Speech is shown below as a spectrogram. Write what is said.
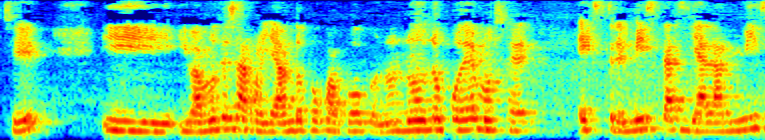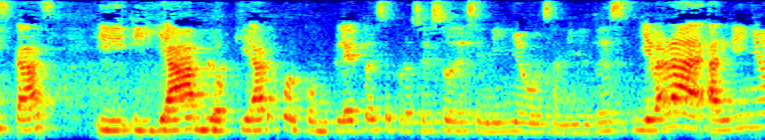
¿sí? Y, vamos desarrollando poco a poco, ¿no? No, no podemos ser extremistas y alarmistas y, y, ya bloquear por completo ese proceso de ese niño o esa niña. Entonces, llevar al niño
